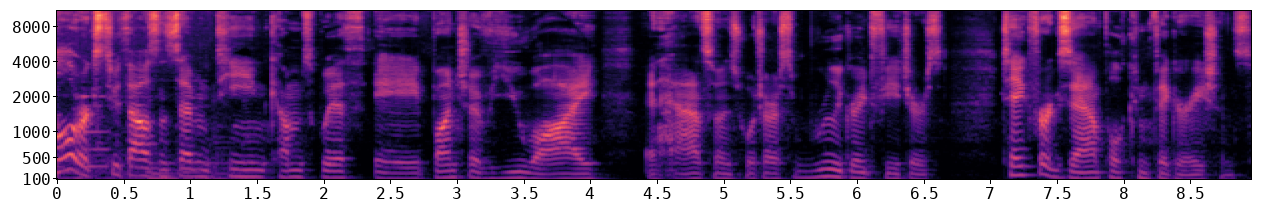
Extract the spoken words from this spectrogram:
SolidWorks 2017 comes with a bunch of UI enhancements, which are some really great features. Take, for example, configurations.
